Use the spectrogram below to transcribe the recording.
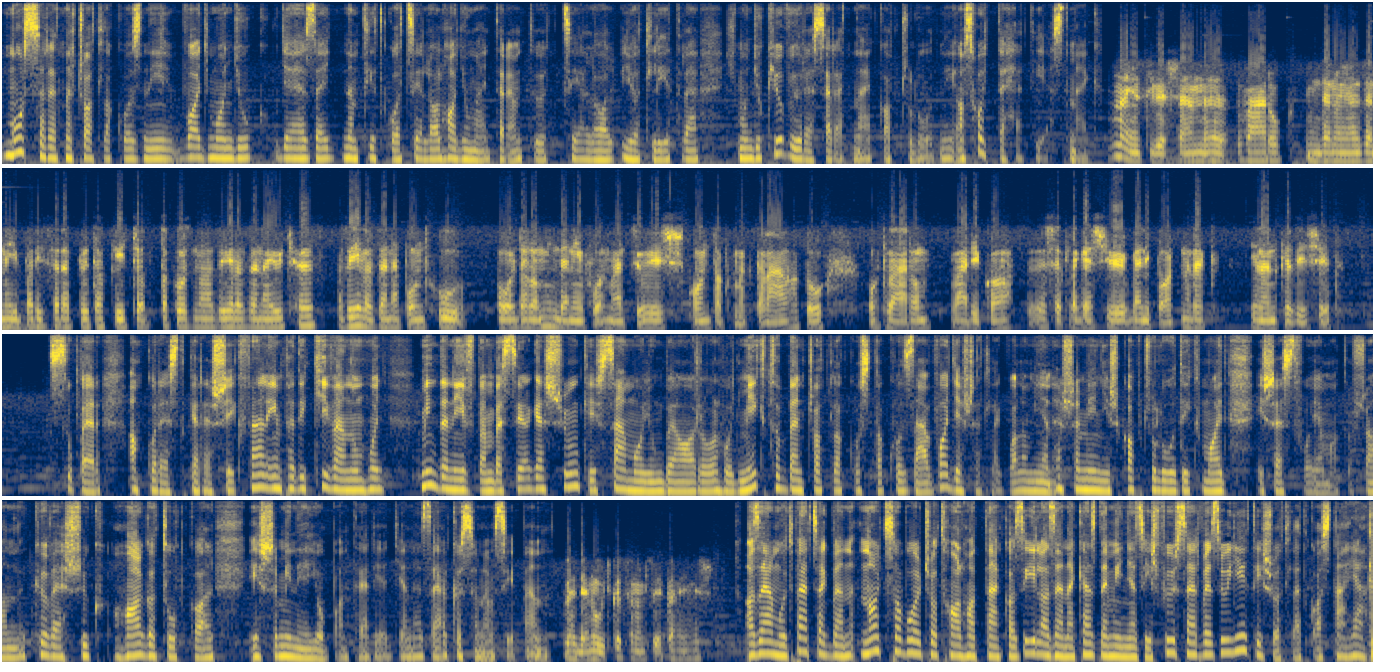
most szeretne csatlakozni, vagy mondjuk, ugye ez egy nem titkolt céllal, hagyományteremtő céllal jött létre, és mondjuk jövőre szeretne kapcsolódni, az hogy teheti ezt meg? Nagyon szívesen várok minden olyan zeneipari szereplőt, aki csatlakozna az Élezene ügyhöz. Az élezene.hu oldalon minden információ és kontakt megtalálható. Ott várom, várjuk az esetleges jövőbeli partnerek jelentkezését. Szuper, akkor ezt keressék fel. Én pedig kívánom, hogy minden évben beszélgessünk, és számoljunk be arról, hogy még többen csatlakoztak hozzá, vagy esetleg valamilyen esemény is kapcsolódik majd, és ezt folyamatosan kövessük a hallgatókkal, és minél jobban terjedjen ezzel. Köszönöm szépen. Legyen úgy, köszönöm szépen én is. Az elmúlt percekben Nagy Szabolcsot hallhatták az Éla Zene kezdeményezés főszervezőjét és ötletgazdáját.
